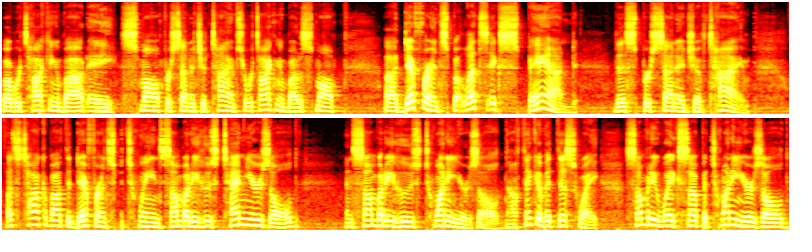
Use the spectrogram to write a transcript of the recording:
but we're talking about a small percentage of time. So we're talking about a small uh, difference, but let's expand this percentage of time. Let's talk about the difference between somebody who's 10 years old and somebody who's 20 years old. Now think of it this way. Somebody wakes up at 20 years old,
